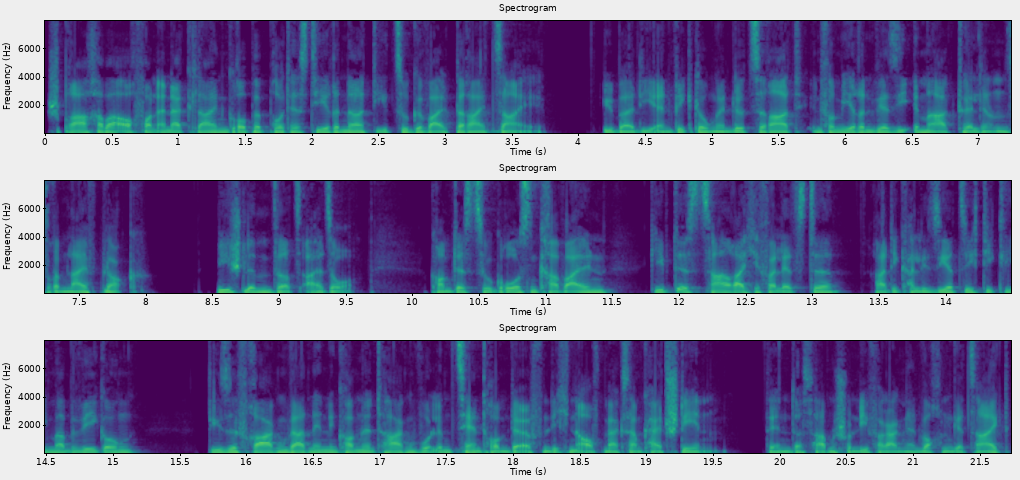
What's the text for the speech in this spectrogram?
sprach aber auch von einer kleinen Gruppe Protestierender, die zu Gewalt bereit sei. Über die Entwicklung in Lützerath informieren wir Sie immer aktuell in unserem Live-Blog. Wie schlimm wird's also? Kommt es zu großen Krawallen? Gibt es zahlreiche Verletzte? Radikalisiert sich die Klimabewegung? Diese Fragen werden in den kommenden Tagen wohl im Zentrum der öffentlichen Aufmerksamkeit stehen. Denn das haben schon die vergangenen Wochen gezeigt,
